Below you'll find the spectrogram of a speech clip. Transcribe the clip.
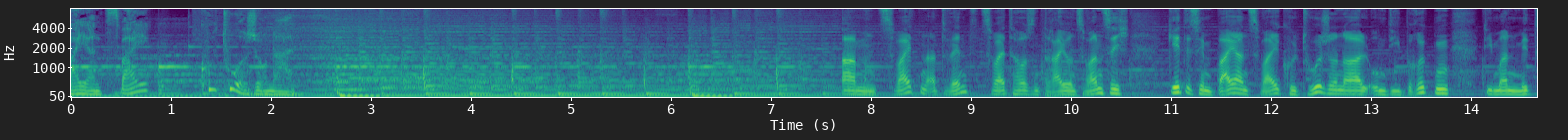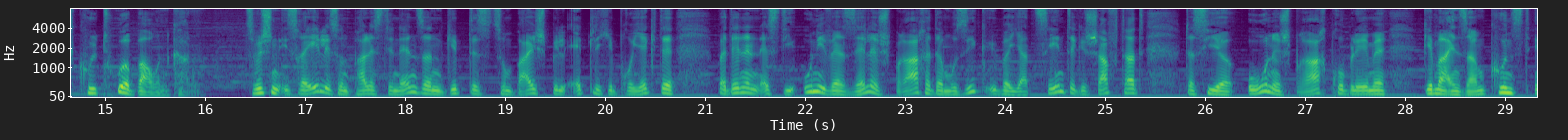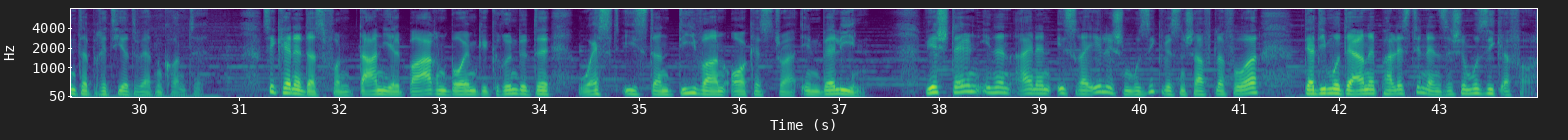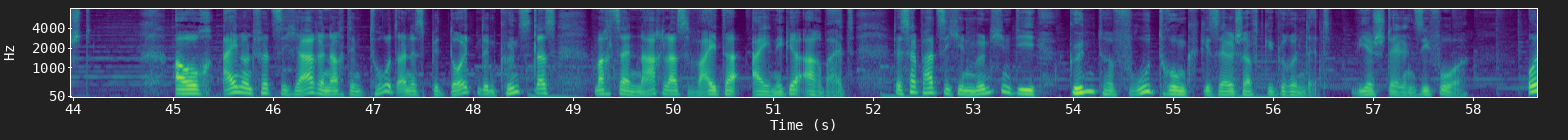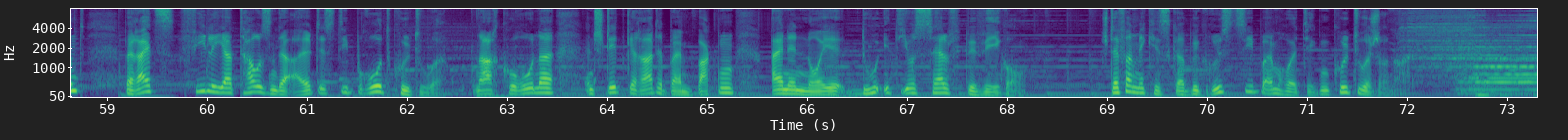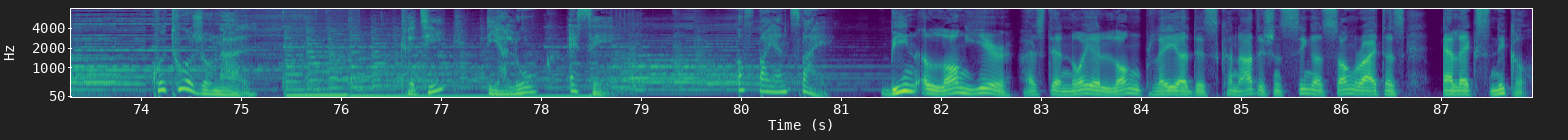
Bayern 2 Kulturjournal. Am zweiten Advent 2023 geht es im Bayern 2 Kulturjournal um die Brücken, die man mit Kultur bauen kann. Zwischen Israelis und Palästinensern gibt es zum Beispiel etliche Projekte, bei denen es die universelle Sprache der Musik über Jahrzehnte geschafft hat, dass hier ohne Sprachprobleme gemeinsam Kunst interpretiert werden konnte. Sie kennen das von Daniel Barenboim gegründete West Eastern Divan Orchestra in Berlin. Wir stellen Ihnen einen israelischen Musikwissenschaftler vor, der die moderne palästinensische Musik erforscht. Auch 41 Jahre nach dem Tod eines bedeutenden Künstlers macht sein Nachlass weiter einige Arbeit. Deshalb hat sich in München die Günther Frutrunk Gesellschaft gegründet. Wir stellen sie vor. Und bereits viele Jahrtausende alt ist die Brotkultur. Nach Corona entsteht gerade beim Backen eine neue Do-it-yourself-Bewegung. Stefan Mekiska begrüßt Sie beim heutigen Kulturjournal. Kulturjournal. Kritik, Dialog, Essay. Auf Bayern 2. Been a Long Year heißt der neue Longplayer des kanadischen Singer-Songwriters Alex Nickel.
